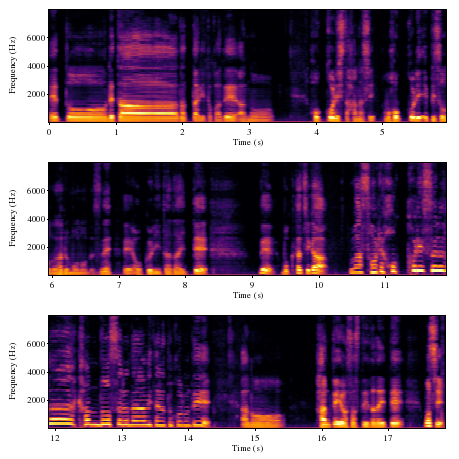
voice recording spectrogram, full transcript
えっと、レターだったりとかで、あの、ほっこりした話、ほっこりエピソードなるものをですね、えー、お送りいただいて、で、僕たちが、うわ、それほっこりするな感動するなみたいなところで、あのー、判定をさせていただいて、もし、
